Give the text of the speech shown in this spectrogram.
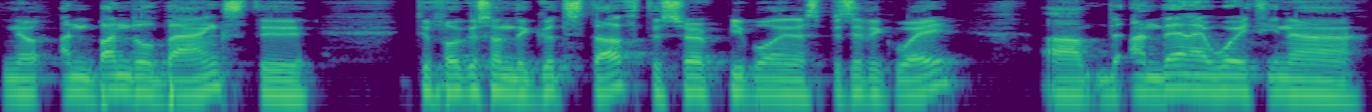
you know, unbundle banks to, to focus on the good stuff to serve people in a specific way. Um, and then I worked in a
